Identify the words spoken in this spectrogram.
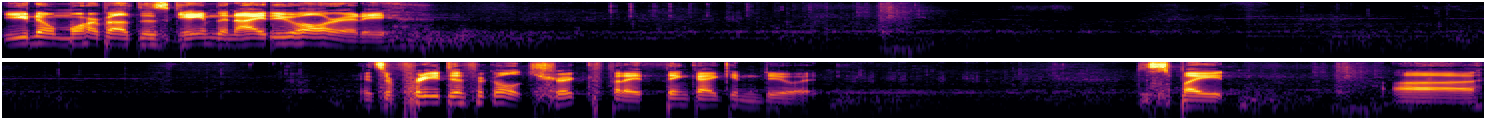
You know more about this game than I do already. It's a pretty difficult trick, but I think I can do it. Despite uh,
